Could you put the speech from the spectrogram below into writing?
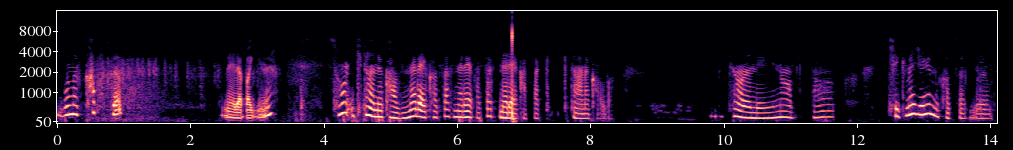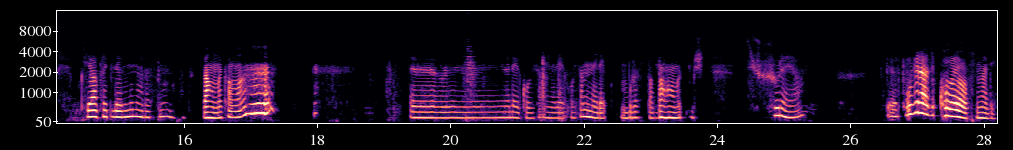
Bunu kapatıp merhaba yine. Son iki tane kaldı. Nereye katsak, nereye katsak, nereye katsak. iki tane kaldı. Bir taneyi ne yapsak? Çekmeceye mi katsak diyorum. Kıyafetlerimin arasına mı katsak? Dağınık ama. Ee, nereye koysam, nereye koysam, nereye koysam. Burası da dağınıkmış. Şuraya. Evet, bu birazcık kolay olsun hadi.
